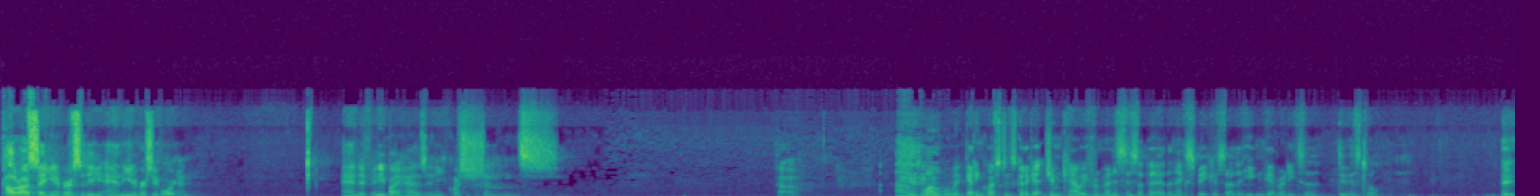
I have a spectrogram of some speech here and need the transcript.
Colorado State University, and the University of Oregon. And if anybody has any questions. Uh-oh. Uh, while we're getting questions, could I get Jim Cowie from Renesys up here, the next speaker, so that he can get ready to do his talk? Hey,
